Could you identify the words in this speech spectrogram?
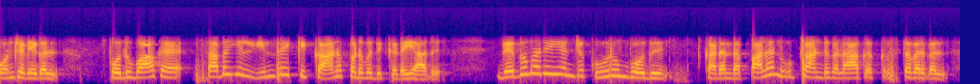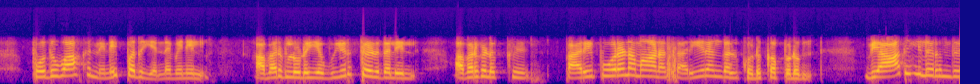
போன்றவைகள். பொதுவாக சபையில் இன்றைக்கு காணப்படுவது கிடையாது. வெகுமதி என்று கூறும்போது கடந்த பல நூற்றாண்டுகளாக கிறிஸ்தவர்கள் பொதுவாக நினைப்பது என்னவெனில் அவர்களுடைய உயிர்த்தெழுதலில் அவர்களுக்கு பரிபூரணமான சரீரங்கள் கொடுக்கப்படும். வியாதியிலிருந்து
